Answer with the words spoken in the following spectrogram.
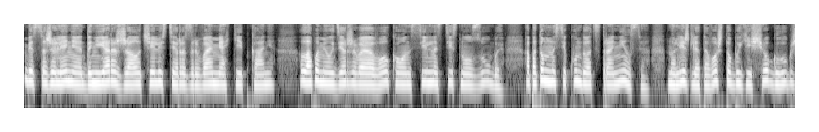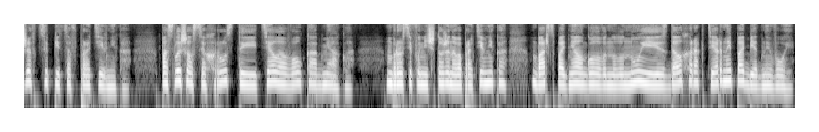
Без сожаления, Данияр разжал челюсти, разрывая мягкие ткани. Лапами удерживая волка, он сильно стиснул зубы, а потом на секунду отстранился, но лишь для того, чтобы еще глубже вцепиться в противника. Послышался хруст, и тело волка обмякло. Бросив уничтоженного противника, Барс поднял голову на луну и издал характерный победный вой.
